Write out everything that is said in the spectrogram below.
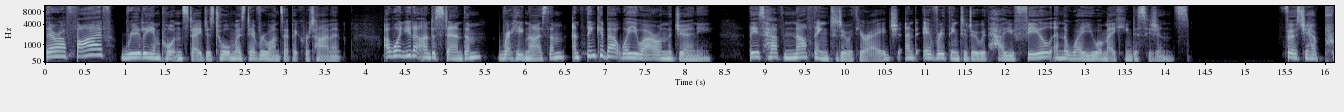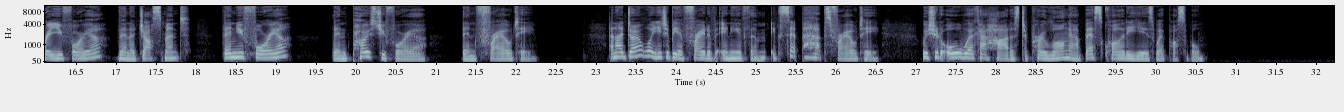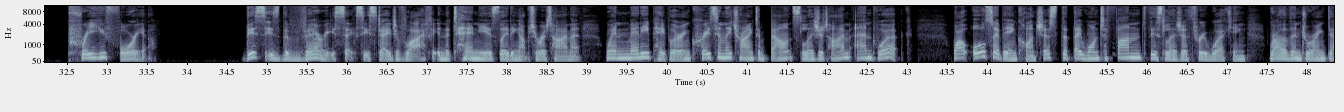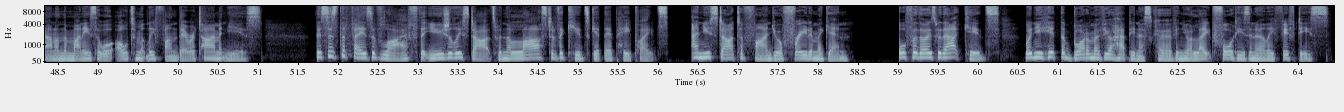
There are five really important stages to almost everyone's epic retirement. I want you to understand them, recognise them, and think about where you are on the journey. These have nothing to do with your age and everything to do with how you feel and the way you are making decisions. First, you have pre euphoria, then adjustment, then euphoria, then post euphoria, then frailty. And I don't want you to be afraid of any of them, except perhaps frailty, we should all work our hardest to prolong our best quality years where possible. Pre euphoria. This is the very sexy stage of life in the 10 years leading up to retirement, when many people are increasingly trying to balance leisure time and work, while also being conscious that they want to fund this leisure through working rather than drawing down on the monies that will ultimately fund their retirement years. This is the phase of life that usually starts when the last of the kids get their P plates and you start to find your freedom again. Or for those without kids, when you hit the bottom of your happiness curve in your late 40s and early 50s.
